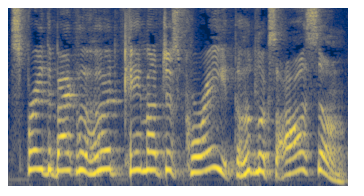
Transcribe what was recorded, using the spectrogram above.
Sprayed the back of the hood, came out just great. The hood looks awesome.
